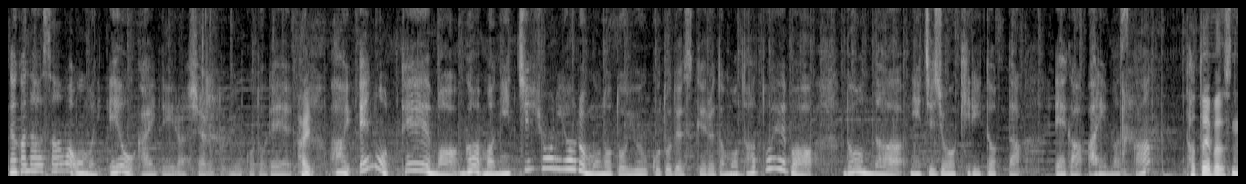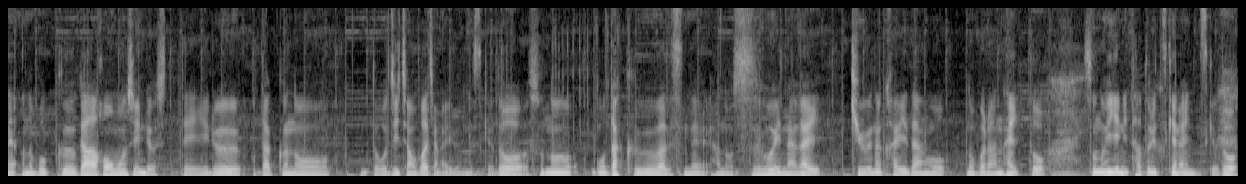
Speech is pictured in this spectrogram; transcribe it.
長縄さんは主に絵を描いていらっしゃるということで、はい。はい、絵のテーマが、まあ、日常にあるものということですけれども例えばどんな日常を切り取った絵がありますか？例えばですねあの僕が訪問診療しているお宅のおじいちゃんおばあちゃんがいるんですけどそのお宅はですねあのすごい長い急な階段を登らないとその家にたどり着けないんですけど、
